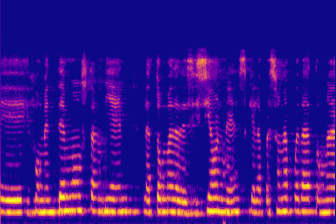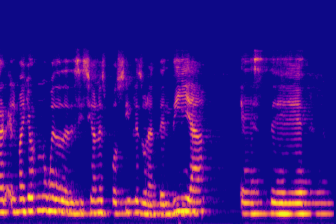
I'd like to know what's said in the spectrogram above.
eh, fomentemos también la toma de decisiones, que la persona pueda tomar el mayor número de decisiones posibles durante el día, este,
